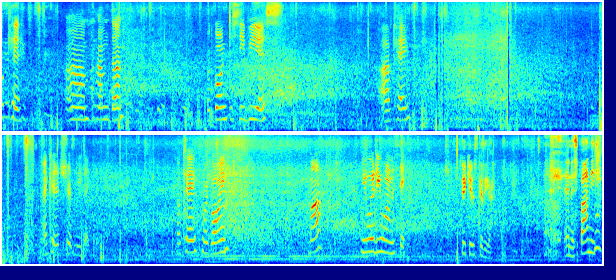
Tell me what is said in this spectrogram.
Okay. Um, I'm done. We're going to CVS. Okay. Okay, it should be like this. Okay, we're going. Ma, you what do you want to say? ¿Qué quieres que diga? En Spanish.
